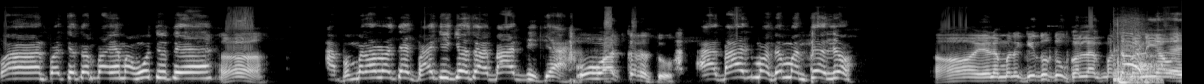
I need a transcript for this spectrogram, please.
પણ પચ્ચતમ ભાઈ એમાં હું થયું તે? હા. આ ભમરાનો ક્યાંક ભાગી ગયો છે બાર દી ત્યાં. હું વાત કરે તું? આ બાદમાં જમન છે લ્યો. હા એને મને કીધું તું કલાકમાં તમે નહીં આવે.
